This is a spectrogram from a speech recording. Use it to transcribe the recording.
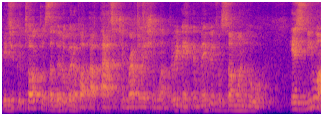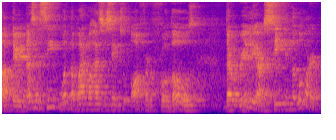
if you could talk to us a little bit about that passage in Revelation 1 3, Nathan, maybe for someone who is new out there and doesn't see what the Bible has to say to offer for those that really are seeking the Lord.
